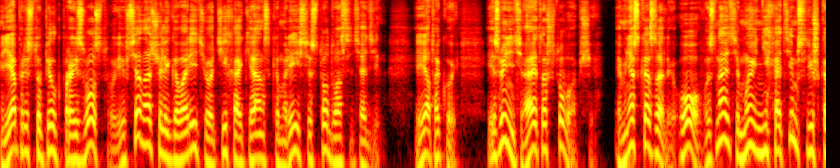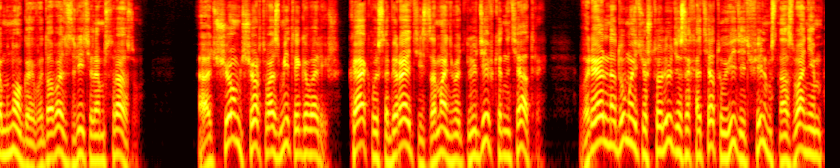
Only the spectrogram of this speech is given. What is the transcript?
Я приступил к производству, и все начали говорить о Тихоокеанском рейсе 121. И я такой, извините, а это что вообще? И мне сказали, о, вы знаете, мы не хотим слишком многое выдавать зрителям сразу. «О чем, черт возьми, ты говоришь? Как вы собираетесь заманивать людей в кинотеатры? Вы реально думаете, что люди захотят увидеть фильм с названием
